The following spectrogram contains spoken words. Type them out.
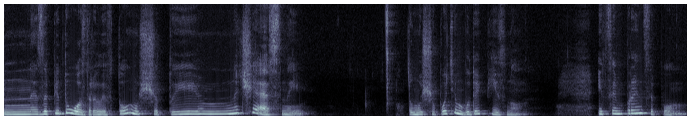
не запідозрили в тому, що ти нечесний, тому що потім буде пізно. І цим принципом,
